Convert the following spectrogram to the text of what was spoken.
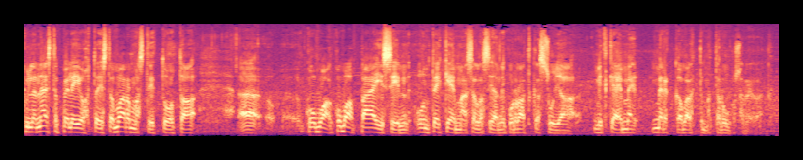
Kyllä näistä pelijohtajista varmasti tuota, kova, kova päisin on tekemään sellaisia niin kuin ratkaisuja, mitkä ei me merkkaa välttämättä runkosarjan aikana.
